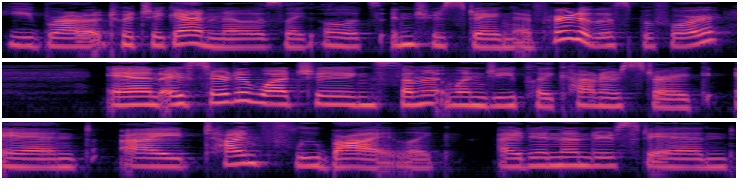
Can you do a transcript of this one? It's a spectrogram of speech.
he brought out Twitch again and I was like, oh, it's interesting. I've heard of this before. And I started watching Summit1G play Counter Strike and I time flew by. Like I didn't understand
